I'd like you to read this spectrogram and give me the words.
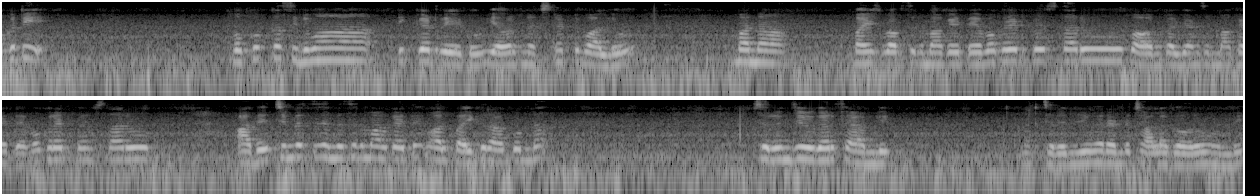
ఒకటి ఒక్కొక్క సినిమా టికెట్ రేటు ఎవరికి నచ్చినట్టు వాళ్ళు మన మహేష్ బాబు సినిమాకి అయితే ఒక రేటు పెంచుతారు పవన్ కళ్యాణ్ సినిమాకి అయితే ఒక రేటు పెంచుతారు. అదే చిన్న చిన్న సినిమాలకైతే వాళ్ళు పైకి రాకుండా చిరంజీవి గారి ఫ్యామిలీ. నాకు చిరంజీవి గారు అంటే చాలా గౌరవం ఉంది.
